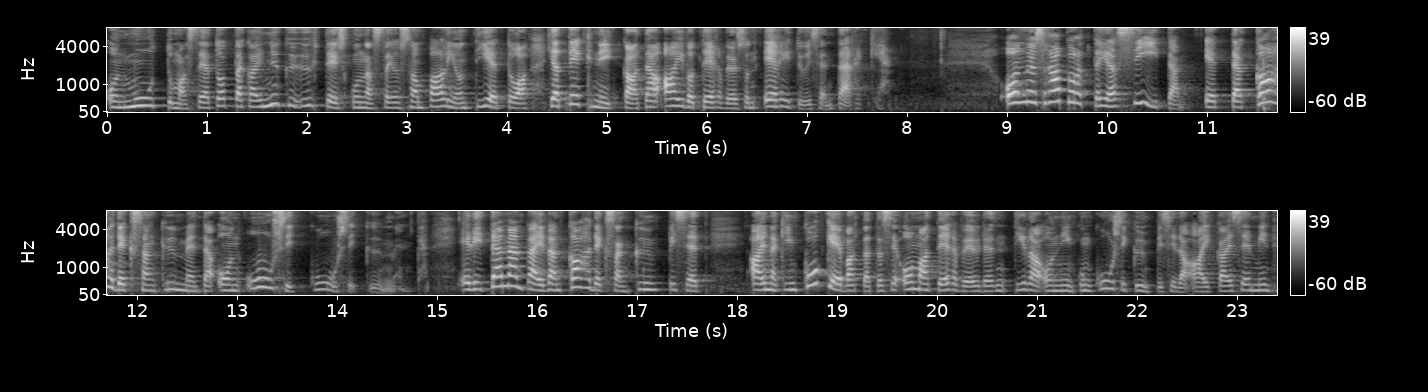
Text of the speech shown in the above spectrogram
on muuttumassa. Ja totta kai nykyyhteiskunnassa, jossa on paljon tietoa ja tekniikkaa, tämä aivoterveys on erityisen tärkeä. On myös raportteja siitä, että 80 on uusi 60. Eli tämän päivän 80 ainakin kokevat, että se oma terveydentila on niin kuin 60 aikaisemmin.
